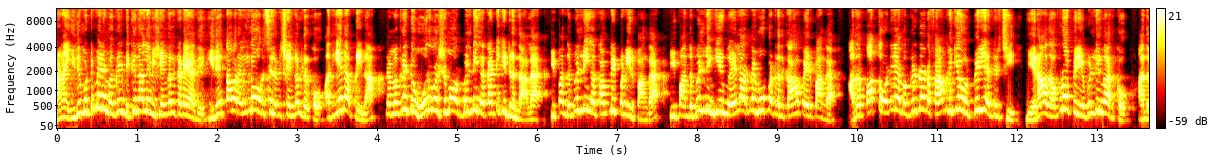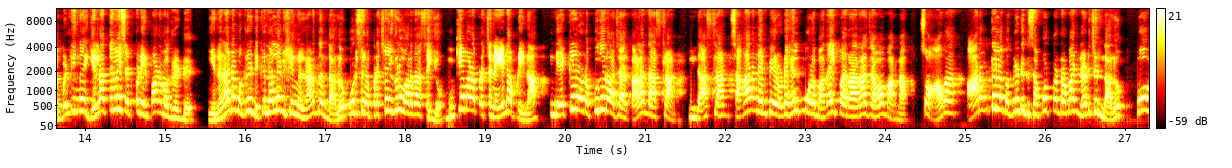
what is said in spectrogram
ஆனா இது மட்டுமே நம்ம கிட்ட நல்ல விஷயங்கள் கிடையாது. இதே தவிர இன்னும் ஒரு சில விஷயங்கள் இருக்கும். அது ஏன் அப்படின்னா நம்ம கிட்ட ஒரு வருஷமா ஒரு பில்டிங்க கட்டிக்கிட்டு இருந்தால. இப்ப அந்த பில்டிங்க கம்ப்ளீட் பண்ணிருப்பாங்க இப்ப அந்த பில்டிங் இவங்க எல்லாருமே மூவ் பண்றதுக்காக போயிருப்பாங்க. அதை பார்த்த உடனே நம்ம கிரிட்டோட ஃபேமிலிக்கே ஒரு பெரிய அதிர்ச்சி ஏன்னா அது அவ்வளவு பெரிய பில்டிங்கா இருக்கும். அந்த பில்டிங் எல்லாத்தையுமே செட் பண்ணிருப்பா நம்ம கிரிட் என்னதான் நம்ம கிரிட்டுக்கு நல்ல விஷயங்கள் நடந்திருந்தாலும் ஒரு சில பிரச்சனைகளும் வரதா செய்யும். முக்கியமான பிரச்சனை என்ன அப்படின்னா இந்த எக்லோட புது ராஜா இருக்கால அந்த அஸ்லான். இந்த அஸ்லான் சகாரன் எம்பையரோட ஹெல்ப் மூலமா தான் இப்ப ராஜாவா மாறினா சோ அவன் ஆரம்பத்தில் நம்ம கிரிட்டுக்கு சப்போர்ட் பண்ற மாதிரி நடிச்சிருந்தாலும் போக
